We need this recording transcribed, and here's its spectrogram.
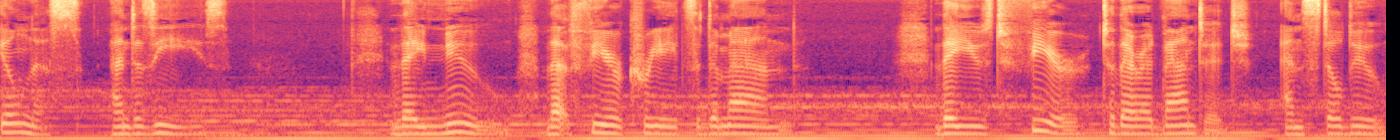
illness and disease. They knew that fear creates a demand. They used fear to their advantage and still do.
